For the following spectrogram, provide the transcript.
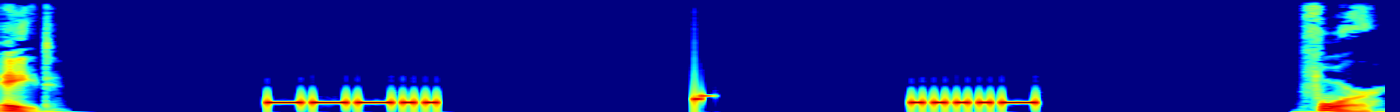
8. 4.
